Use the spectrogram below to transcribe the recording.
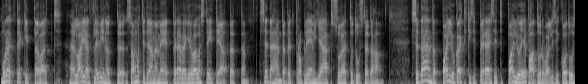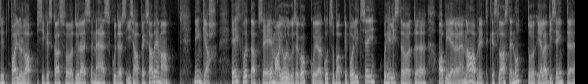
murettekitavalt laialt levinud, samuti teame me, et perevägivallast ei teatata. see tähendab, et probleem jääb suletud uste taha. see tähendab palju katkisi peresid, palju ebaturvalisi kodusid, palju lapsi, kes kasvavad üles, nähes, kuidas isa peksab ema. ning jah, ehk võtab see ema julguse kokku ja kutsub appi politsei või helistavad äh, abi järele naabrid, kes laste nuttu ja läbi seinte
